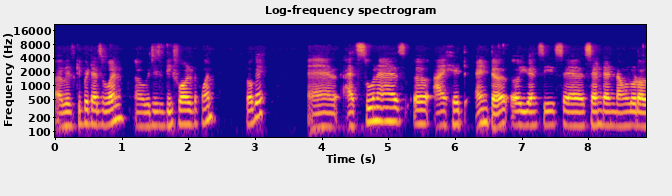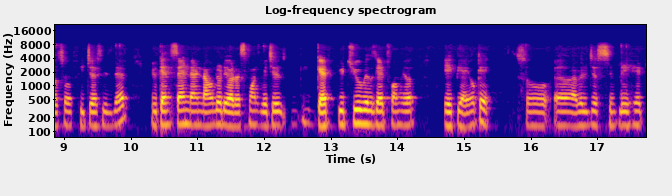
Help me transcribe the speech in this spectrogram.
I will keep it as 1 uh, which is default one okay? And as soon as uh, I hit enter uh, you can see send and download also features is there. You can send and download your response which is get which you will get from your API okay? So uh, I will just simply hit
